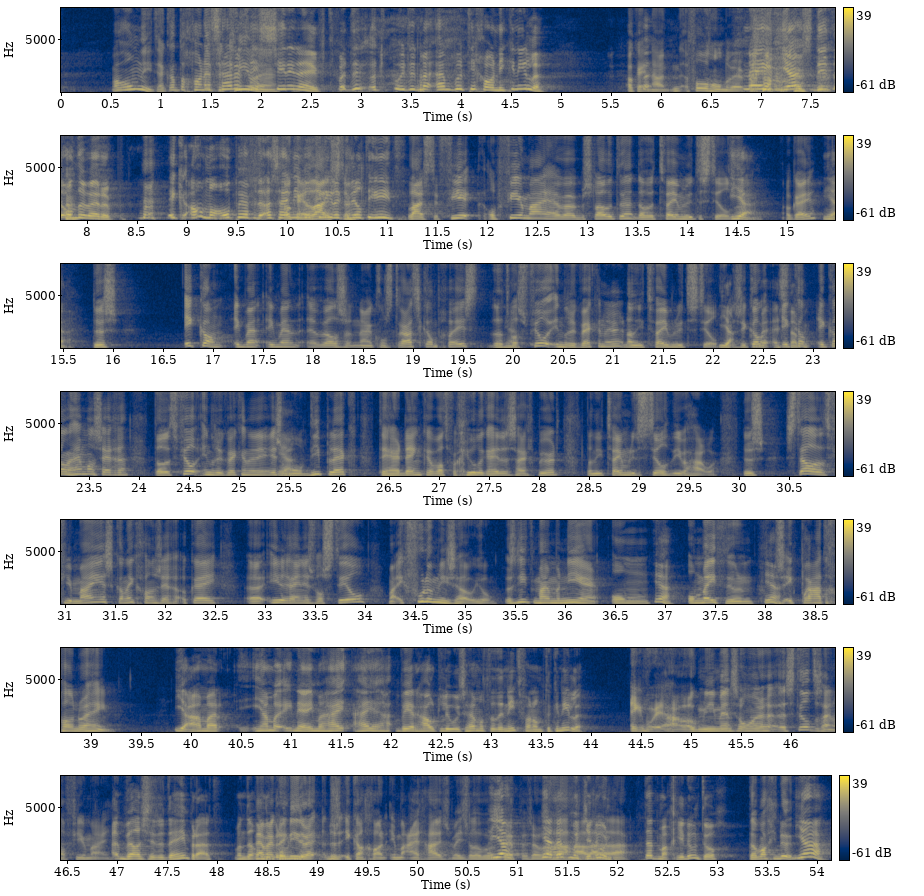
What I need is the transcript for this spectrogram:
Waarom niet? Hij kan toch gewoon Als even hij er geen knielen? zin in heeft. Wat, het hij moet hij gewoon niet knielen. Oké, nou, volgende onderwerp. Nee, juist dit onderwerp. Ik allemaal opheffen. Als hij niet wil knielen, knielt hij niet. Luister, vier, op 4 mei hebben we besloten dat we twee minuten stil zijn. Ja. Oké? Ja. Dus ik, kan, ik, ben, ik ben eh, wel eens naar een concentratiekamp geweest. Dat Ja. was veel indrukwekkender dan die twee minuten stilte. Ja, dus ik kan, maar- ik, kan, ik. ik kan helemaal zeggen dat het veel indrukwekkender is Ja. om op die plek te herdenken wat voor gruwelijkheden er zijn gebeurd dan die twee minuten stilte die we houden. Dus stel dat het 4 mei is, kan ik gewoon zeggen: Oké, eh, iedereen is wel stil, maar ik voel hem niet zo, joh. Dat is niet mijn manier om, om mee te doen. Dus ik praat er gewoon doorheen. Ja, maar, ja, maar, nee, maar hij, hij weerhoudt Lewis Hamilton er niet van om te knielen. Ik hou ook niet mensen om eh, stil te zijn op 4 mei. Eh, Wel als je er doorheen praat. Want dan Nee, maar ik kom niet doorheen, dus ik kan gewoon in mijn eigen huis een beetje lopen Ja. Zo, ja, dat moet je doen. Dat mag je doen, toch? Dat mag je doen. Ja.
